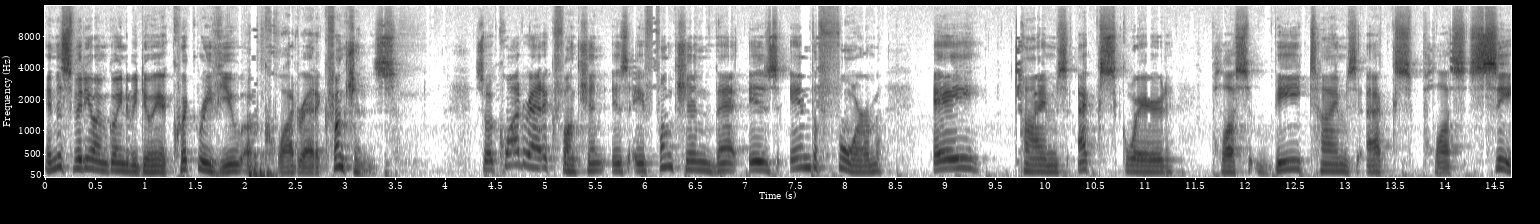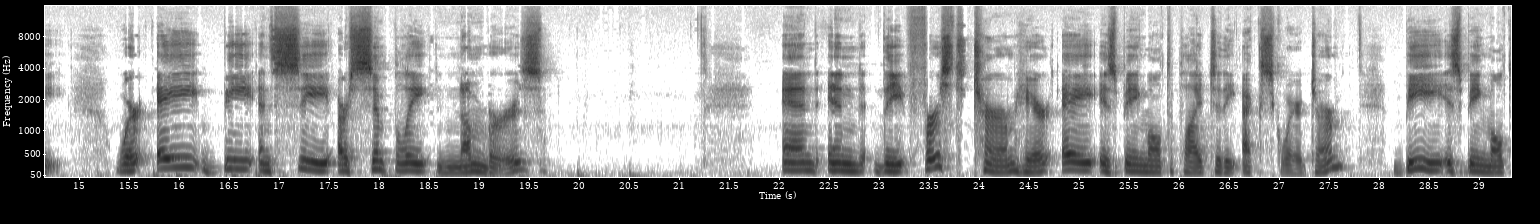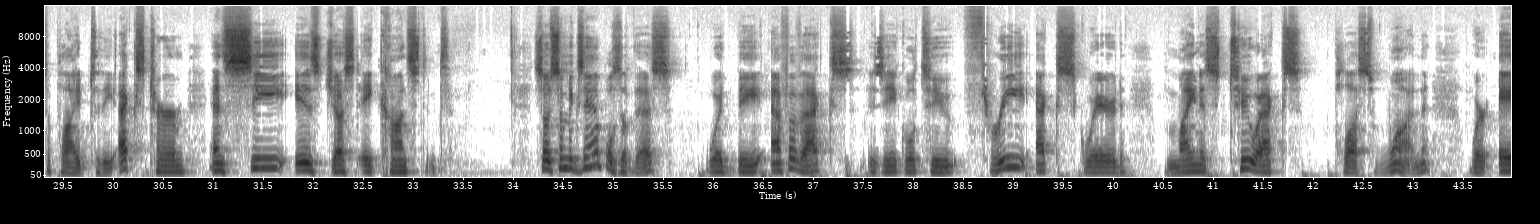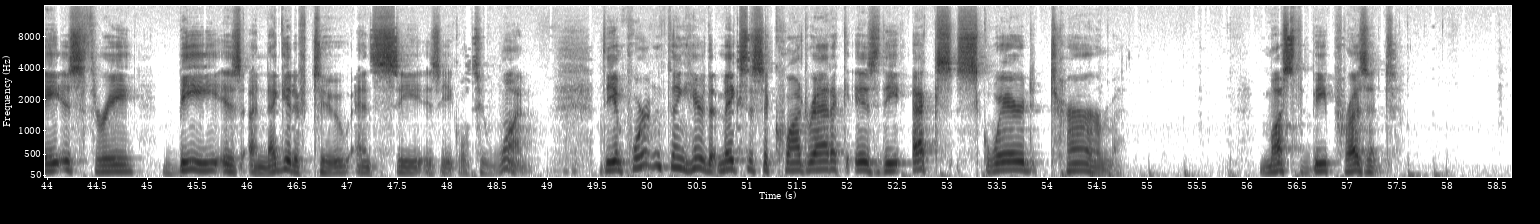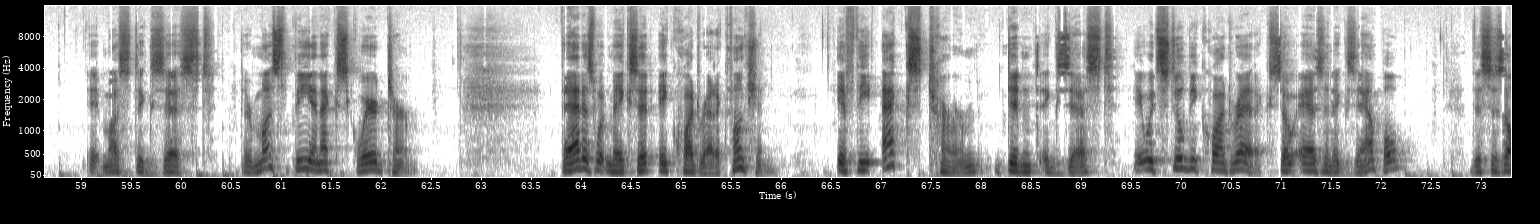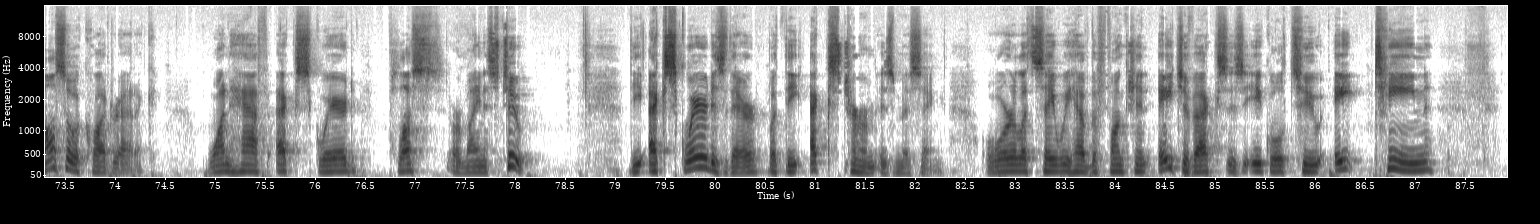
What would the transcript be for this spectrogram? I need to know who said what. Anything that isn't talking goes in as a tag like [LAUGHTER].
Speaker 1: In this video, I'm going to be doing a quick review of quadratic functions. So a quadratic function is a function that is in the form a times x squared plus b times x plus c, where a, b, and c are simply numbers. And in the first term here, a is being multiplied to the x squared term b is being multiplied to the x term, and c is just a constant. So some examples of this would be f of x is equal to 3x squared minus 2x plus 1, where a is 3, b is a negative 2, and c is equal to 1. The important thing here that makes this a quadratic is the x squared term must be present it must exist. There must be an x squared term. That is what makes it a quadratic function. If the x term didn't exist, it would still be quadratic. So as an example, this is also a quadratic. 1 half x squared plus or minus 2. The x squared is there, but the x term is missing. Or let's say we have the function h of x is equal to 18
